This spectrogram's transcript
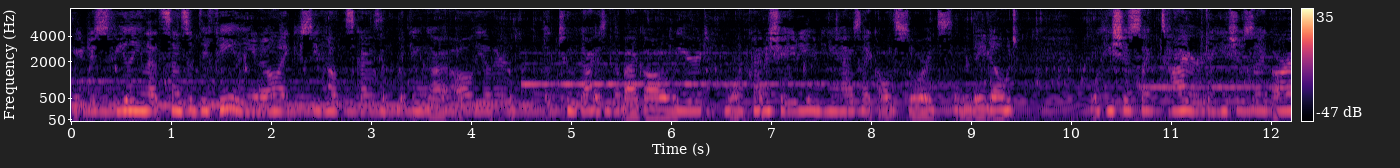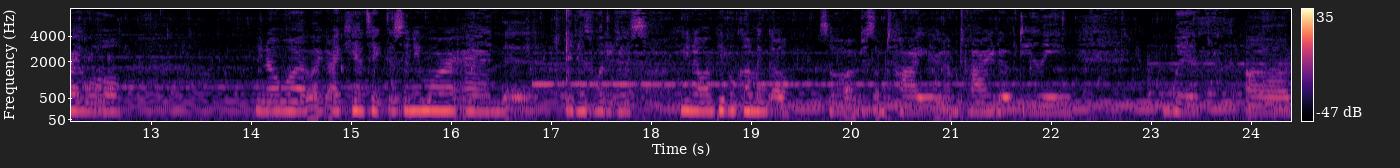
you're just feeling that sense of defeat, you know, like you see how this guy's like looking at all the other, the two guys in the back all weird, all kind of shady, and he has like all the swords and they don't. Well, he's just like tired and he's just like, all right, well, you know what, like I can't take this anymore and it is what it is, you know, and people come and go. So I'm just, I'm tired. I'm tired of dealing with um,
